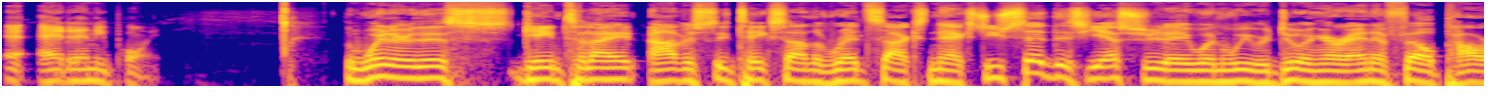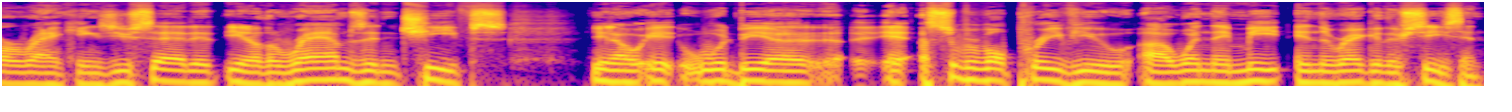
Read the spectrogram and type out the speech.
at any point. The winner of this game tonight obviously takes on the Red Sox next. You said this yesterday when we were doing our NFL power rankings. You said it, you know, the Rams and Chiefs, you know, it would be a, a Super Bowl preview uh, when they meet in the regular season.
